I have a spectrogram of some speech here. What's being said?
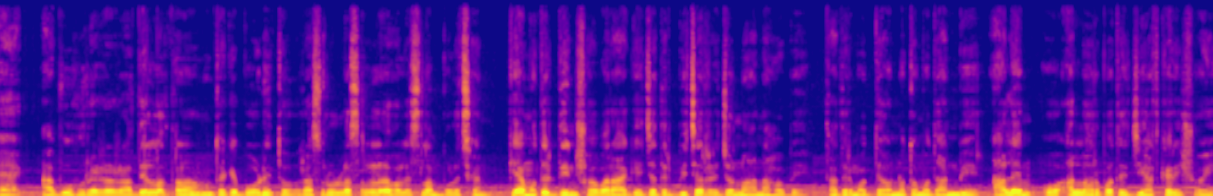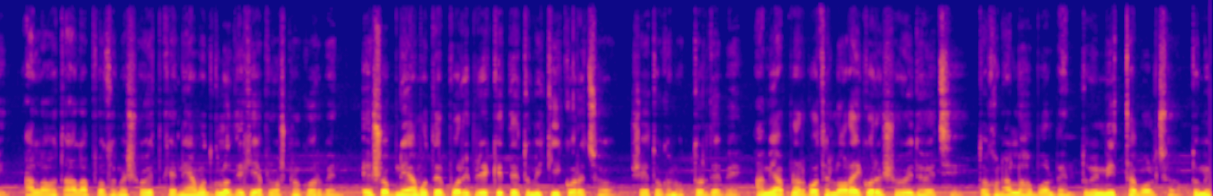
এক। আবু হুরারা রাদেল্লাহ তালাহ থেকে বর্ণিত রাসুল্লাহ সাল্লাহ আলাইসলাম বলেছেন, কেয়ামতের দিন সবার আগে যাদের বিচারের জন্য আনা হবে, তাদের মধ্যে অন্যতম দানবীর, আলেম ও আল্লাহর পথে জিহাদকারী শহীদ। আল্লাহ তাআলা প্রথমে শহীদকে নিয়ামতগুলো দেখিয়ে প্রশ্ন করবেন, এসব নিয়ামতের পরিপ্রেক্ষিতে তুমি কি করেছ? সে তখন উত্তর দেবে, আমি আপনার পথে লড়াই করে শহীদ হয়েছি। তখন আল্লাহ বলবেন, তুমি মিথ্যা বলছো, তুমি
